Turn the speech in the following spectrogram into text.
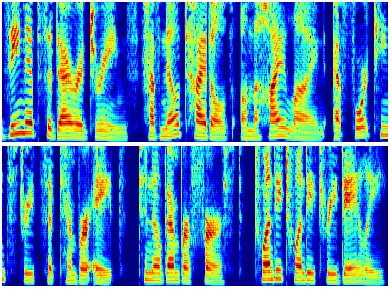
Zineb Sedira Dreams have no titles on the High Line at 14th Street September 8 to November 1, 2023 daily,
